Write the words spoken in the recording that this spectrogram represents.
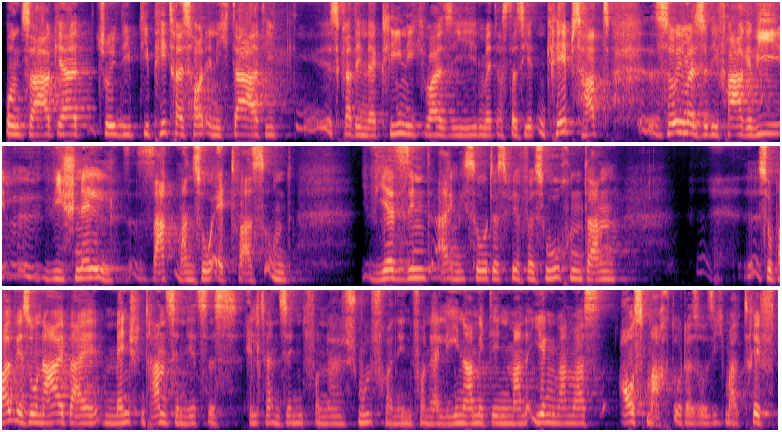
und sage, ja, die, die Petra ist heute nicht da, die ist gerade in der Klinik, weil sie metastasierten Krebs hat. So immer so die Frage, wie, wie schnell sagt man so etwas? Und wir sind eigentlich so, dass wir versuchen dann, sobald wir so nahe bei Menschen dran sind, jetzt das Eltern sind von einer Schulfreundin, von der Lena, mit denen man irgendwann was ausmacht oder so sich mal trifft,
